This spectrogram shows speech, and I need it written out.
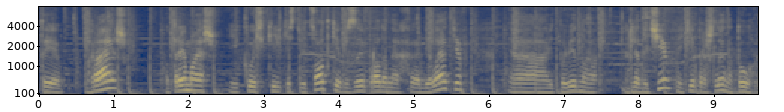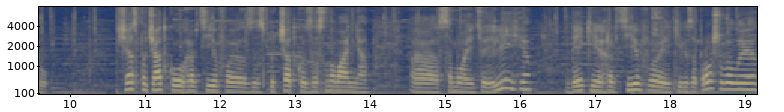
ти граєш, отримуєш якусь кількість відсотків з проданих е, білетів, е, відповідно глядачів, які прийшли на ту гру. Ще з початку гравців, е, з початку заснування е, самої цієї ліги, деякі гравців, е, яких запрошували,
